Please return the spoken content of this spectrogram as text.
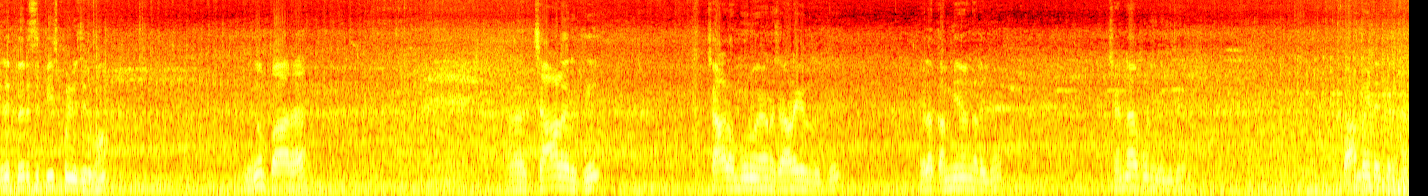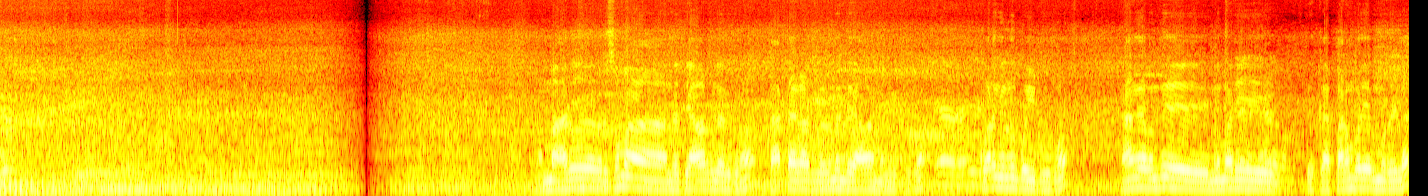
இது பெருசு பீஸ் பண்ணி வச்சுருக்கோம். இதுவும் பாறை. சாலை இருக்குது சாலை மூணு வகையான சாலைகள் இருக்குது விலை கம்மியாகவும் கிடைக்கும். சென்னாக்குடி இருக்குது. பாம்பே டெக் இருக்குது? நம்ம அறுபது வருஷமாக அந்த வியாபாரத்தில் இருக்கிறோம். தாத்தா காலத்துலேருந்து இந்த வியாபாரம் பண்ணிகிட்டு இருக்கோம். குறைஞ்சிருந்து போயிட்டு நாங்கள் வந்து இந்த மாதிரி க பரம்பரை முறையில்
